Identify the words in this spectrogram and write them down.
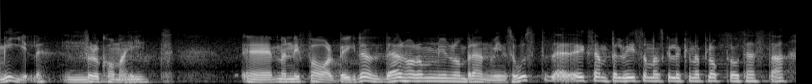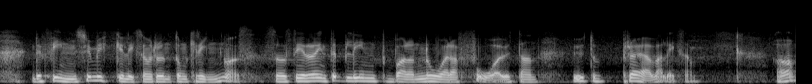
mil Mm. för att komma hit. Eh, men i Falbygden, där har de ju någon brännvinsost eh, exempelvis som man skulle kunna plocka och testa. Det finns ju mycket liksom runt omkring oss. Så stirra inte blind på bara några få utan ut och pröva liksom. Ja.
